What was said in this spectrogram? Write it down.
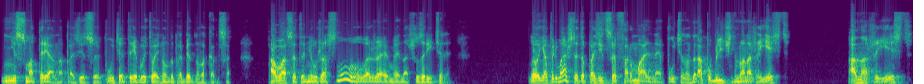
несмотря на позицию Путина, требует войну до победного конца. А вас это не ужаснуло, уважаемые наши зрители? Но я понимаю, что это позиция формальная Путина, да, публичная, но она же есть. Она же есть.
